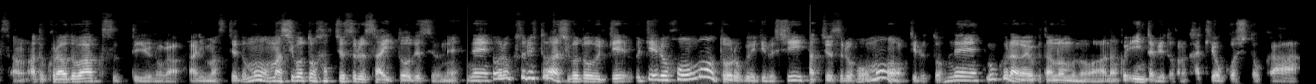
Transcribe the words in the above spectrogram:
さん、あとクラウドワークスっていうのがありますけども、まあ仕事を発注するサイトですよね。で、登録する人は仕事を受け、受ける方も登録できるし、発注する方もできると。で、僕らがよく頼むのは、なんかインタビューとかの書き起こしとか、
